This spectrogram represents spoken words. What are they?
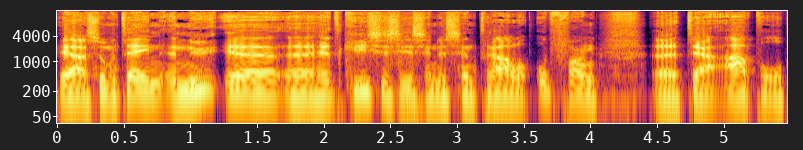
Ja, zometeen. Uh, nu uh, het crisis is in de centrale opvang ter Apel...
